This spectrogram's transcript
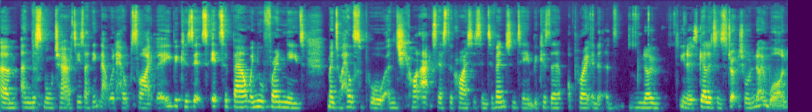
um, and the small charities i think that would help slightly because it's it's about when your friend needs mental health support and she can't access the crisis intervention team because they're operating at no you know skeleton structure or no one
